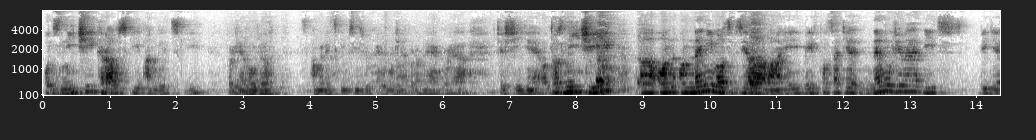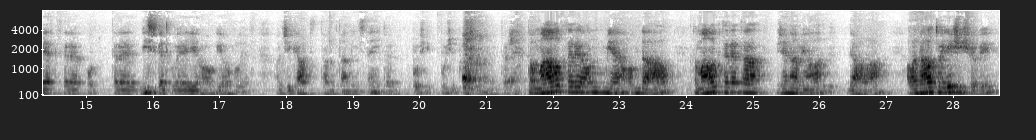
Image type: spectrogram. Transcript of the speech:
on zničí královský anglický, protože mluvil s americkým přízvukem, možná podobně jako já, v češtině, on to zničí a on, on není moc vzdělávání. My v podstatě nemůžeme nic vidět, které, které vysvětluje jeho, jeho vliv. On říká, tam, tam nic není, to je boží, boží působení. To, to málo, které on měl, on dal, to málo, které ta žena měla, dala, ale dala to Ježíšovi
